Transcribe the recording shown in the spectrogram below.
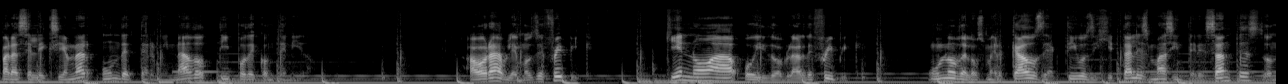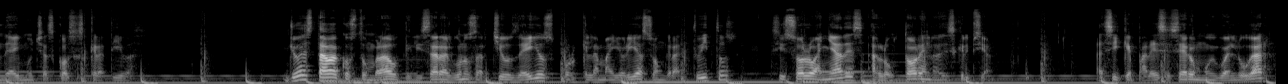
para seleccionar un determinado tipo de contenido. Ahora hablemos de FreePick. ¿Quién no ha oído hablar de FreePick? Uno de los mercados de activos digitales más interesantes donde hay muchas cosas creativas. Yo estaba acostumbrado a utilizar algunos archivos de ellos porque la mayoría son gratuitos si solo añades al autor en la descripción así que parece ser un muy buen lugar.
